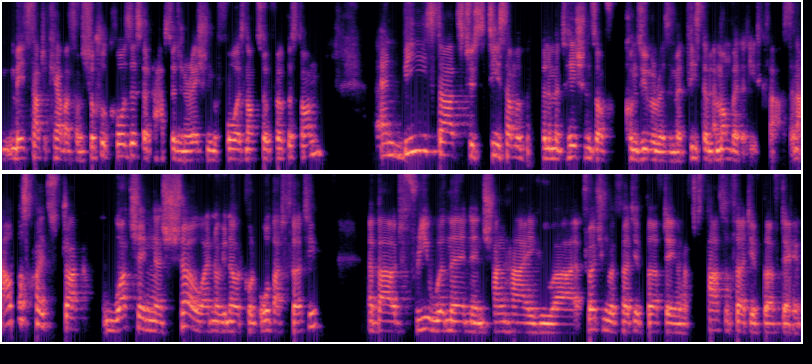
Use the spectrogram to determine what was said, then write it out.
may start to care about some social causes that perhaps the generation before is not so focused on. And B starts to see some of the limitations of consumerism, at least among that elite class. And I was quite struck watching a show, I don't know if you know it called All But 30, about three women in Shanghai who are approaching their 30th birthday or have just passed their 30th birthday,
